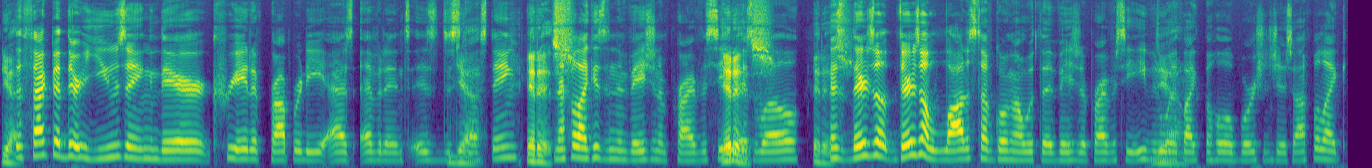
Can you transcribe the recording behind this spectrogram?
yeah. The fact that they're using their creative property as evidence is disgusting. It is. And I feel like it's an invasion of privacy It as is. well. It Because there's a there's a lot of stuff going on with the invasion of privacy, even Yeah. with like the whole abortion shit. So I feel like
